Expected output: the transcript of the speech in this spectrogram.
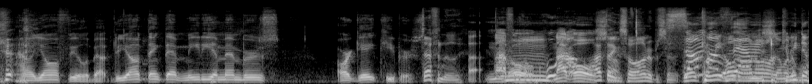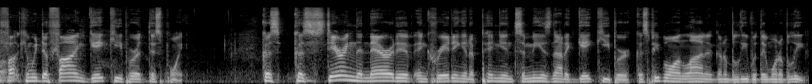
how y'all feel about. Do y'all think that media members are gatekeepers? Definitely. Uh, mm-hmm. Not all. Not all. I think so, 100. percent Some can we of hold them. on, hold on, Some Can we them define are. can we define gatekeeper at this point? Because because steering the narrative and creating an opinion to me is not a gatekeeper. Because people online are going to believe what they want to believe.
